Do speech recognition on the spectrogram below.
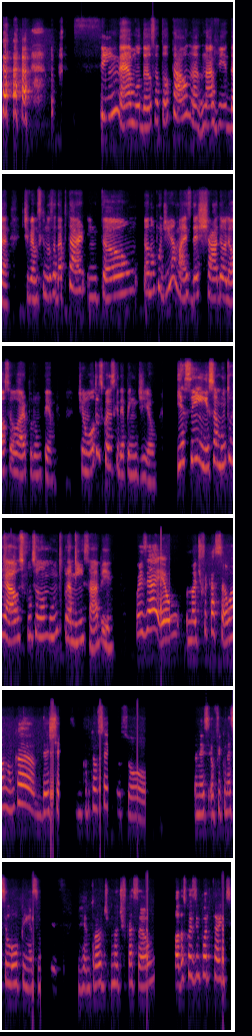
Sim, né? Mudança total na, na vida. Tivemos que nos adaptar. Então, eu não podia mais deixar de olhar o celular por um tempo. Tinham outras coisas que dependiam. E assim, isso é muito real, isso funcionou muito para mim, sabe? Pois é, eu notificação eu nunca deixei assim, porque eu sei que eu sou eu, nesse, eu fico nesse looping assim, entrou notificação, todas as coisas importantes.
